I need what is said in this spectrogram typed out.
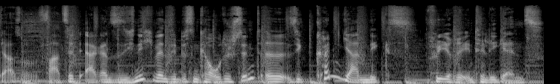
Ja, also Fazit, ärgern Sie sich nicht, wenn Sie ein bisschen chaotisch sind. Äh, Sie können ja nichts für Ihre Intelligenz.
